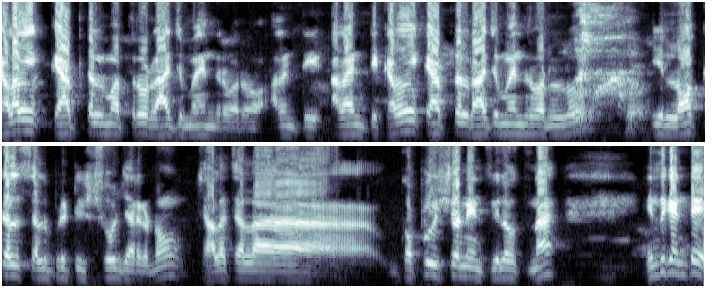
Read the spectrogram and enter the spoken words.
కళల క్యాపిటల్ మాత్రం రాజమహేంద్రవరం. అలాంటి అలాంటి కళల క్యాపిటల్ రాజమహేంద్రవరంలో ఈ లోకల్ సెలబ్రిటీ షో జరగడం చాలా చాలా గొప్ప విషయం నేను ఫీల్ అవుతున్నా. ఎందుకంటే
